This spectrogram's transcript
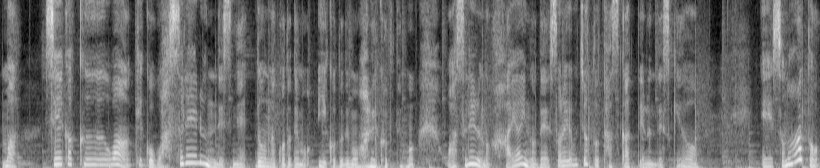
まあ、性格は結構忘れるんですね。どんなことでも、いいことでも悪いことでも忘れるのが早いので、それはちょっと助かってるんですけど、えー、その後、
